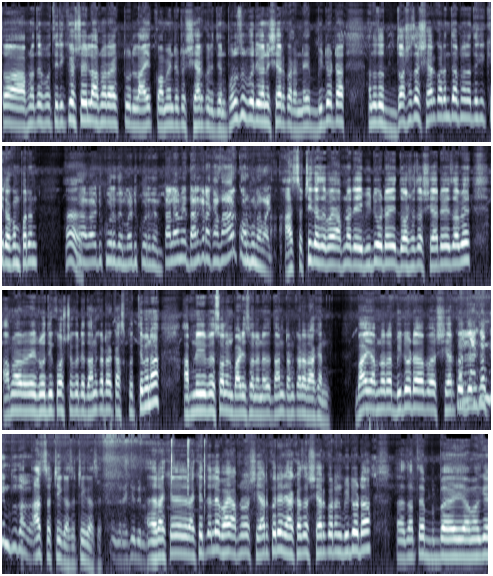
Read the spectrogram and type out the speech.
তো আপনাদের প্রতি রিকোয়েস্ট হইল আপনারা একটু লাইক কমেন্ট একটু শেয়ার করে দেন। প্রচুর পরিমাণে শেয়ার করেন। এই ভিডিওটা অন্তত দশ হাজার শেয়ার করেন তো আপনারা দেখি কীরকম পারেন। হ্যাঁ? হ্যাঁ ভাই একটু করে দেন ভাই একটু করে দেন। তাহলে আমি ধান কাটা কাজ আর করব না ভাই। আচ্ছা ঠিক আছে ভাই আপনার এই ভিডিওটাই দশ হাজার শেয়ার হয়ে যাবে। আপনার এই রোদি কষ্ট করে ধান কাটার কাজ করতে হবে না। আপনি চলেন বাড়ি চলেন ধান টান কাটা রাখেন। ভাই আপনারা ভিডিওটা শেয়ার করে দেন আচ্ছা ঠিক আছে ঠিক আছে। রেখে রেখে দিলে ভাই আপনারা শেয়ার করেন এক হাজার শেয়ার করেন ভিডিওটা যাতে আমাকে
